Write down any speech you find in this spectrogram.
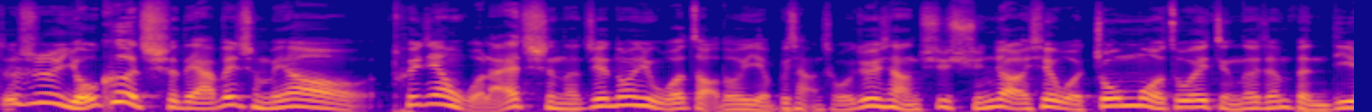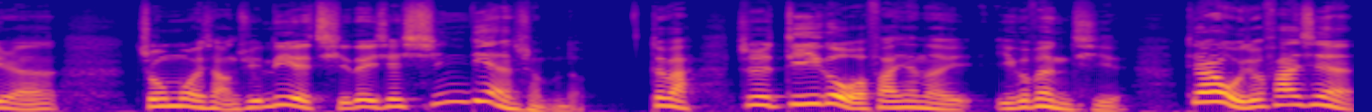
都是游客吃的呀，为什么要推荐我来吃呢？这些东西我早都也不想吃，我就想去寻找一些我周末作为景德镇本地人，周末想去猎奇的一些新店什么的，对吧？这是第一个我发现的一个问题。第二，我就发现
